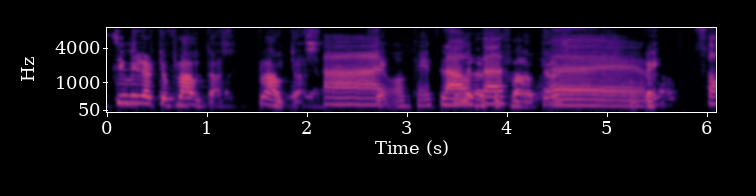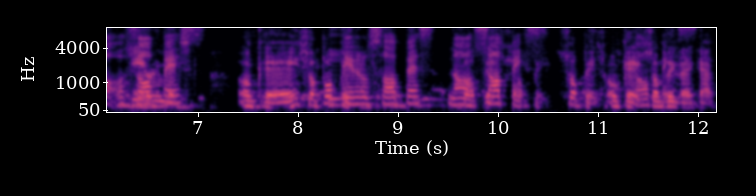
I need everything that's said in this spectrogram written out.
similar to flautas. Flautas. Ah, Okay. okay, flautas. flautas. Uh, okay. so, Here sopes, Okay. So pope. little sopes. No, sopes. Sopes. Sopes. Okay. Something like that.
